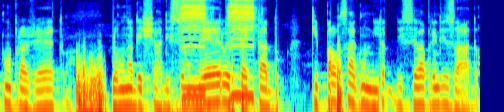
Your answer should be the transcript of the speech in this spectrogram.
com o projeto, o aluno a deixar de ser um mero espectador que protagonista de seu aprendizado.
